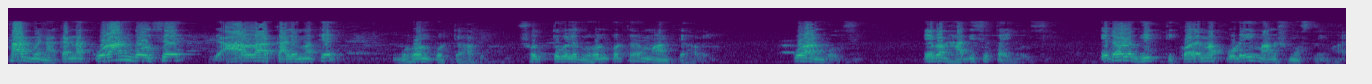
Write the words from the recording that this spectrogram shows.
থাকবে না। কেননা কোরআন বলছে যে আল্লাহর কালিমাকে গ্রহণ করতে হবে। সত্য বলে গ্রহণ করতে হবে, মানতে হবে। কোরআন বলছে এবং হাদিসও তাই বলছে। এটা হলো ভিত্তি। কলেমা পড়েই মানুষ মুসলিম হয়।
